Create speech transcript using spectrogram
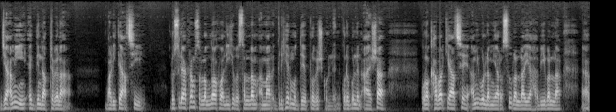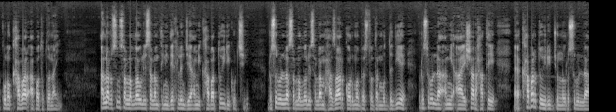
যে, আমি একদিন রাত্রেবেলা বাড়িতে আছি। রসুল আকরম সাল্লাহ আলহি ওসাল্লাম আমার গৃহের মধ্যে প্রবেশ করলেন। করে বললেন, আয়েশা কোনো খাবার কি আছে? আমি বললাম, ইয়া রসুল আল্লাহ ইয়া হাবিব আল্লাহ কোনো খাবার আপাতত নাই। আল্লাহ রসুল সাল্লাহ আলি সাল্লাম তিনি দেখলেন যে আমি খাবার তৈরি করছি। রসুল্লাহ সাল্লাহ আলি সাল্লাম হাজার কর্মব্যস্ততার মধ্যে দিয়ে রসুল্লাহ আমি আয়েশার হাতে খাবার তৈরির জন্য রসুল্লাহ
